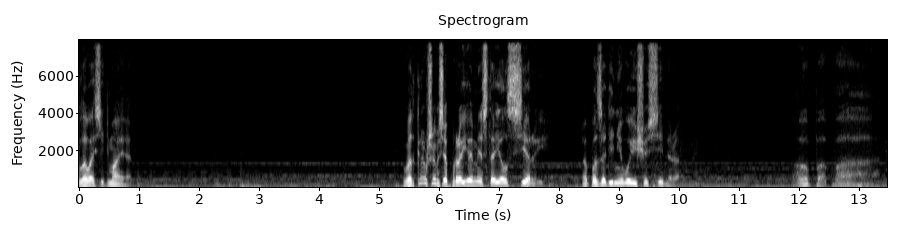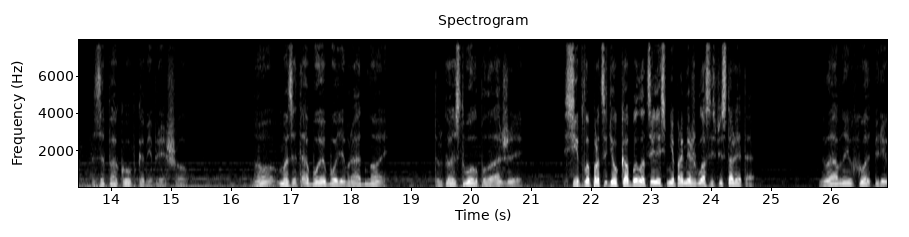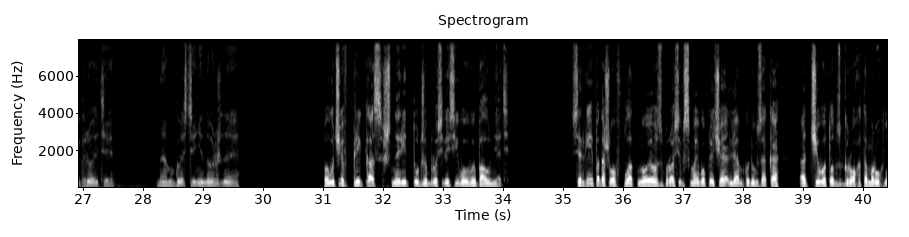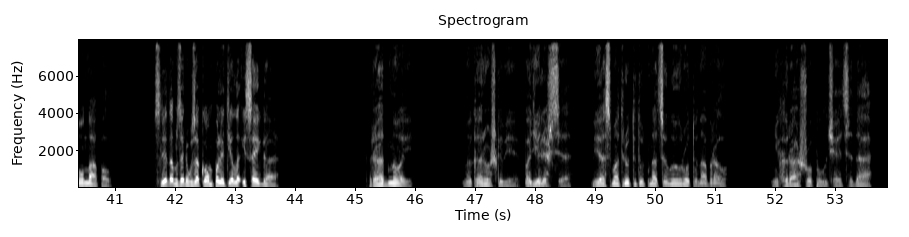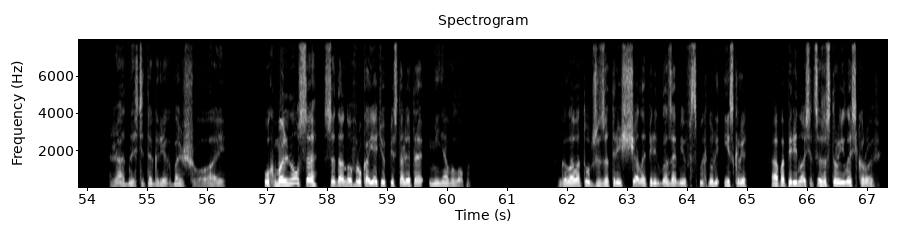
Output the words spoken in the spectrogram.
Глава седьмая. В открывшемся проеме стоял Серый, а позади него еще семеро. «О, папа, за покупками пришел. Ну, мы за тобой будем, родной. Только ствол положи». Сипло процедил кобыла, целясь мне промеж глаз из пистолета. «Главный вход перекройте. Нам гости не нужны». Получив приказ, шныри тут же бросились его выполнять. Сергей подошел вплотную, сбросив с моего плеча лямку рюкзака, отчего тот с грохотом рухнул на пол. Следом за рюкзаком полетела и сайга. «Родной, макарошками поделишься? Я смотрю, ты тут на целую роту набрал. Нехорошо получается, да? Жадность — это грех большой». Ухмыльнулся, саданув рукоятью пистолета меня в лоб. Голова тут же затрещала, перед глазами вспыхнули искры, а по переносице заструилась кровь.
